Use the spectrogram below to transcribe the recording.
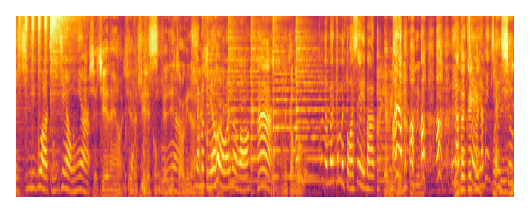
是死我真正有影。姐姐呢？吼，现在对着讲起来，你早起来。什么跪好？我讲哦，哈。你敢无？大细吧！亚萍哎呀姐啊啊啊！亚萍姐，亚萍姐，快这样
